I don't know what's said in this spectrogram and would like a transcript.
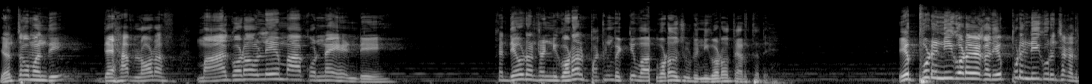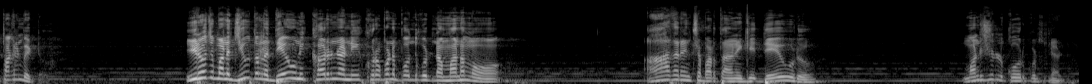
ఎంతోమంది దే హ్యావ్ లాడ్ ఆఫ్ మా గొడవలే మాకు ఉన్నాయండి కానీ దేవుడు అంటాడు నీ గొడవలు పక్కన పెట్టి వాళ్ళ గొడవ చూడు నీ గొడవ తెరుతుంది. ఎప్పుడు నీ గొడవే కాదు ఎప్పుడు నీ గురించి కాదు పక్కన పెట్టు. ఈరోజు మన జీవితంలో దేవుని కరుణని కృపను పొందుకుంటున్న మనము ఆదరించబడటానికి దేవుడు మనుషులు కోరుకుంటున్నాడు.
